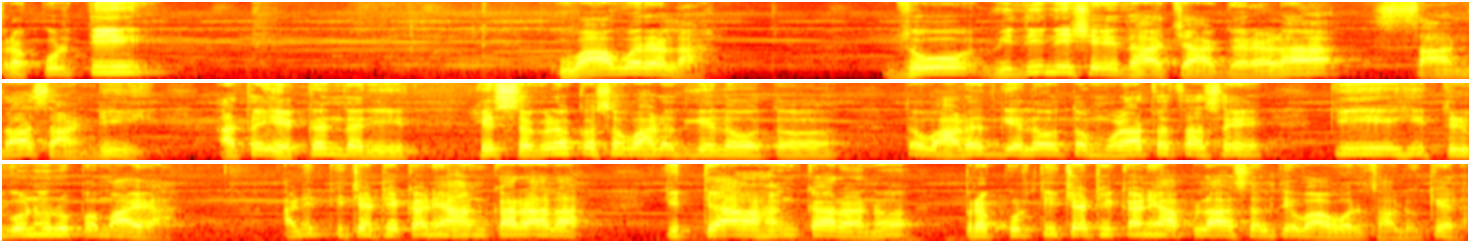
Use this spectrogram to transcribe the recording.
प्रकृती वावरला. जो विधिनिषेधाच्या गरळा सांदा सांडी आता एकंदरीत हे सगळं कसं वाढत गेलं होतं? तर वाढत गेलं होतं मुळातच असे की ही त्रिगुणरूप माया. आणि तिच्या ठिकाणी अहंकार आला की त्या अहंकारानं प्रकृतीच्या ठिकाणी आपला असेल ते वावर चालू केला.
